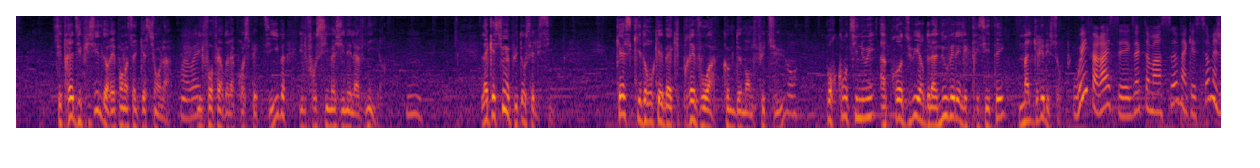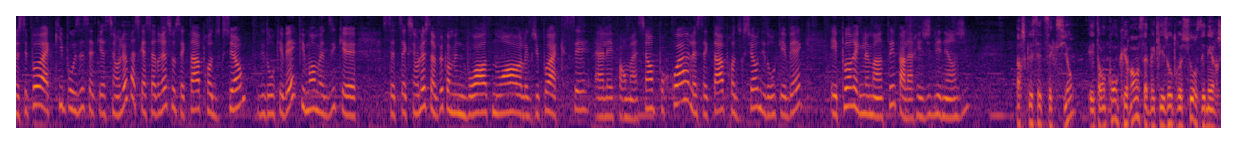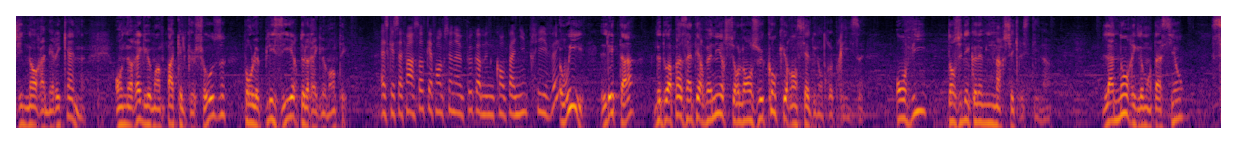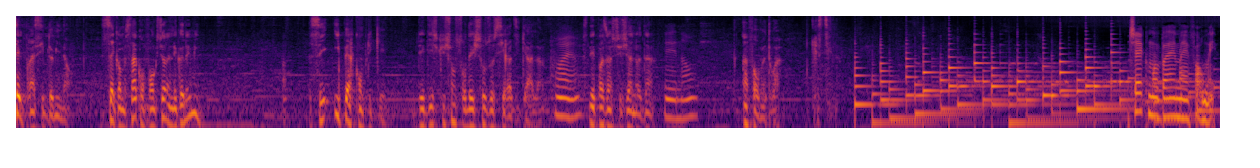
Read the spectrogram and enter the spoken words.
C'est très difficile de répondre à cette question-là. Ouais, ouais. Il faut faire de la prospective, il faut s'imaginer l'avenir. Hmm. La question est plutôt celle-ci. Qu'est-ce qu'Hydro-Québec prévoit comme demande future pour continuer à produire de la nouvelle électricité malgré les surplus? Oui, Farès, c'est exactement ça ma question, mais je ne sais pas à qui poser cette question-là parce qu'elle s'adresse au secteur production d'Hydro-Québec. Puis moi, on m'a dit que cette section-là, c'est un peu comme une boîte noire, là, que j'ai pas accès à l'information. Pourquoi le secteur production d'Hydro-Québec n'est pas réglementé par la Régie de l'énergie? Parce que cette section est en concurrence avec les autres sources d'énergie nord-américaines. On ne réglemente pas quelque chose pour le plaisir de le réglementer. Est-ce que ça fait en sorte qu'elle fonctionne un peu comme une compagnie privée? Oui, l'État ne doit pas intervenir sur l'enjeu concurrentiel d'une entreprise. On vit dans une économie de marché, Christine. La non-réglementation, c'est le principe dominant. C'est comme ça qu'on fonctionne en économie. C'est hyper compliqué. Des discussions sur des choses aussi radicales. Ouais. Ce n'est pas un sujet anodin. Et non. Informe-toi, Christine. Check, moi, bien m'informer.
